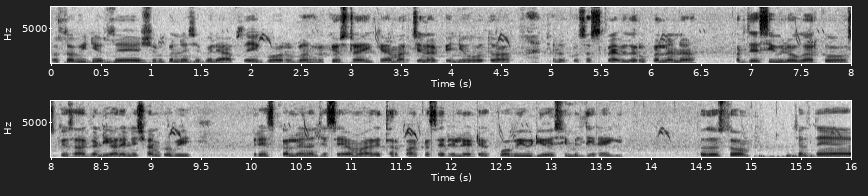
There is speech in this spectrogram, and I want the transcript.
दोस्तों, वीडियो से शुरू करने से पहले आपसे एक और रिक्वेस्ट है कि हमारे चैनल पर न्यू हो तो चैनल को सब्सक्राइब ज़रूर कर लेना और देसी व्लॉगर को, उसके साथ घंटी वाले निशान को भी प्रेस कर लेना जैसे हमारे थर पार्क से रिलेटेड को भी वीडियो ऐसी मिलती रहेगी। तो दोस्तों चलते हैं।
